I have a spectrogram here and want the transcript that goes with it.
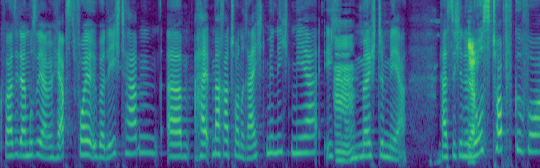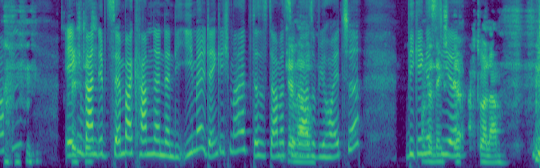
quasi, da musst du ja im Herbst vorher überlegt haben, ähm, Halbmarathon reicht mir nicht mehr, ich mhm. möchte mehr. Hast dich in den ja. Lostopf geworfen. Irgendwann im Dezember kam dann, dann die E-Mail, denke ich mal, dass es damals genau. so war, so wie heute. Wie ging es dir? Ach, Alarm.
